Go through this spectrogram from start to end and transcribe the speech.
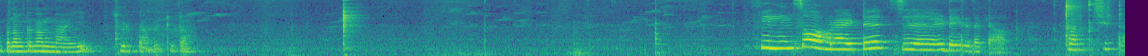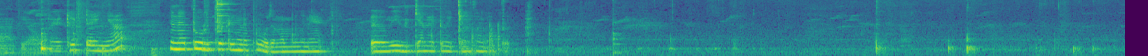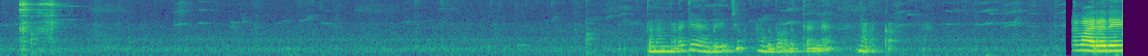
അപ്പം നമുക്ക് നന്നായി ചുരുട്ടാൻ പറ്റും കേട്ടോ ഫില്ലിങ്സ് ഓവറായിട്ട് ഇടരുത് കേട്ടോ കുറച്ചിട്ടാൽ മതി. ഓവറായിട്ട് ഇട്ട് കഴിഞ്ഞാൽ ഇങ്ങനെ തുറിച്ചൊക്കെ ഇങ്ങനെ പോരും. നമ്മളിങ്ങനെ വേവിക്കാനായിട്ട് വയ്ക്കുന്ന സമയത്ത്. അപ്പം നമ്മുടെ ക്യാബേജും അതുപോലെ തന്നെ മടക്കാം. വരതേ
